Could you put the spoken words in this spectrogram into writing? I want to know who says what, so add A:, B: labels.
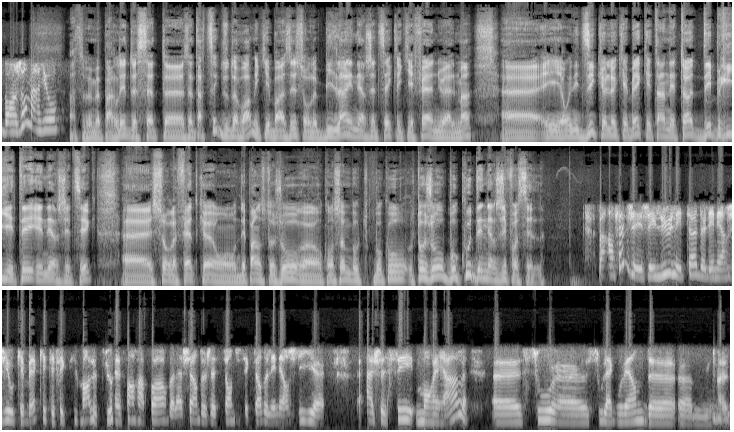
A: Bonjour Mario.
B: Ah, tu veux me parler de cette, euh, cet article du Devoir, mais qui est basé sur le bilan énergétique là, qui est fait annuellement. Euh, et on y dit que le Québec est en état d'ébriété énergétique euh, sur le fait qu'on dépense toujours, on consomme beaucoup, beaucoup toujours beaucoup d'énergie fossile.
A: Ben, en fait, j'ai lu l'état de l'énergie au Québec, qui est effectivement le plus récent rapport de la chaire de gestion du secteur de l'énergie HEC Montréal. Euh, sous euh, sous la gouverne de, euh,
